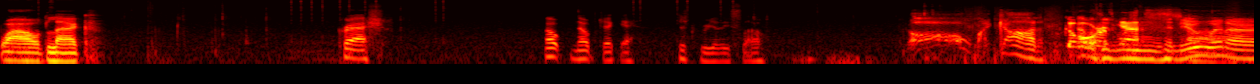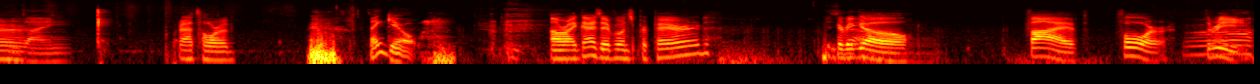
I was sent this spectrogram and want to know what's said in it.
Wow, lag. Crash. Oh, nope, JK. Just really slow. Oh my God! That was his one. New uh, winner. Dying. That's horrid. Thank you. All right, guys, everyone's prepared. Is Here we a- go. Five, four, three, Uh,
